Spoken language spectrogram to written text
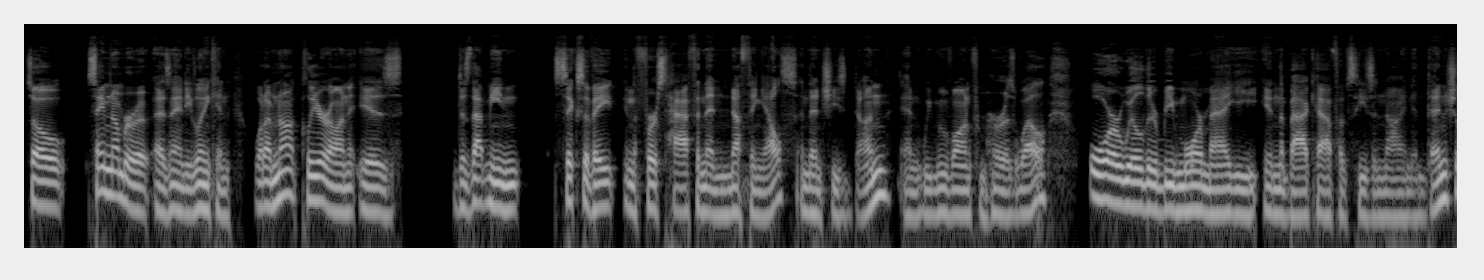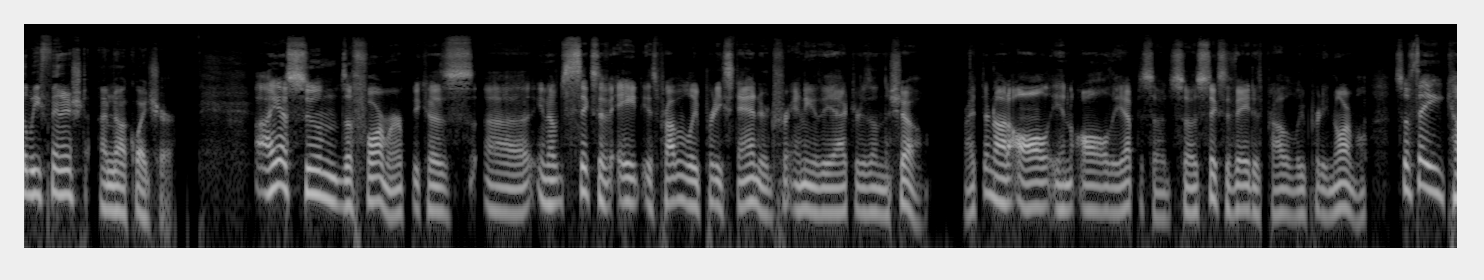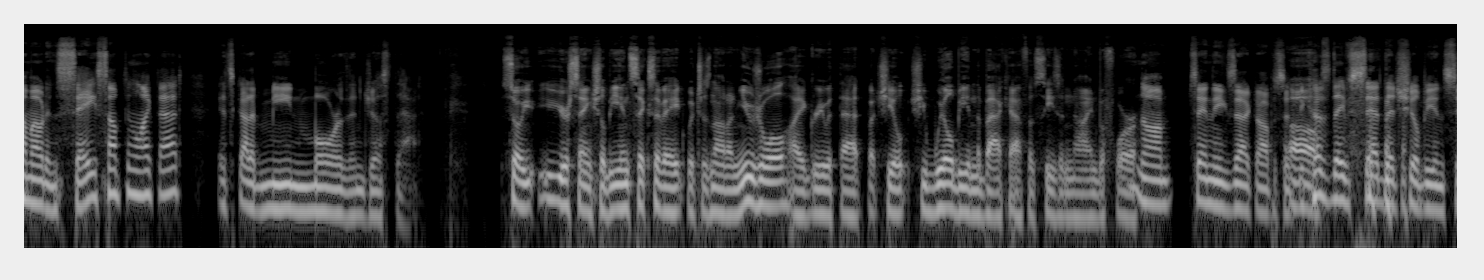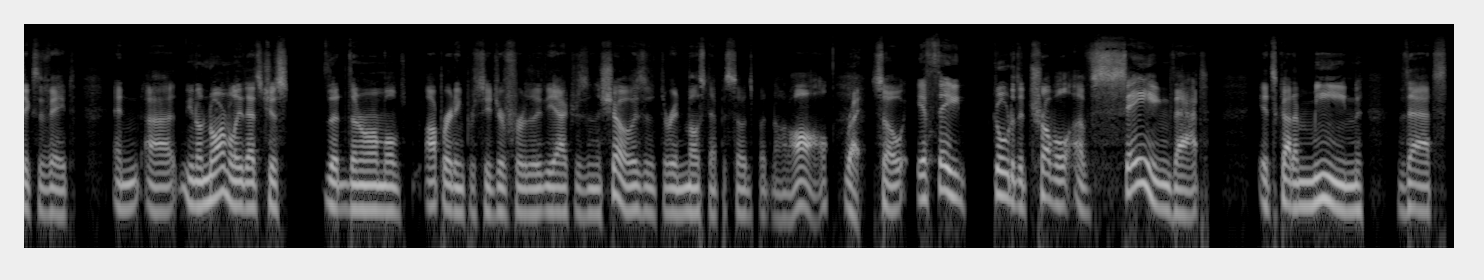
So, same number as Andy Lincoln. What I'm not clear on is does that mean six of eight in the first half and then nothing else, and then she's done and we move on from her as well? Or will there be more Maggie in the back half of season nine and then she'll be finished? I'm not quite sure. I assume the former because uh, you know six of eight is probably pretty standard for any of the actors on the show, right? They're not all in all the episodes, so six of eight is probably pretty normal. So if they come out and say something like that, it's got to mean more than just that. So you're saying she'll be in six of eight, which is not unusual. I agree with that, but she'll she will be in the back half of season nine before. No, I'm saying the exact opposite Oh. because they've said that she'll be in six of eight, and uh, you know normally that's just the the normal operating procedure for the, the actors in the show is that they're in most episodes but not all. Right. So if they go to the trouble of saying that, it's got to mean that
